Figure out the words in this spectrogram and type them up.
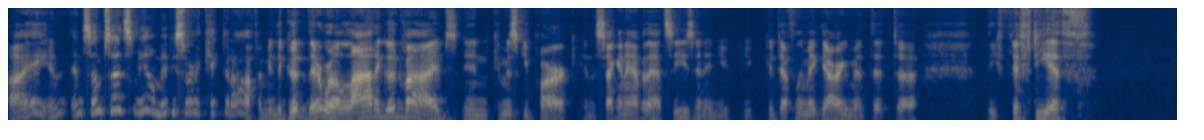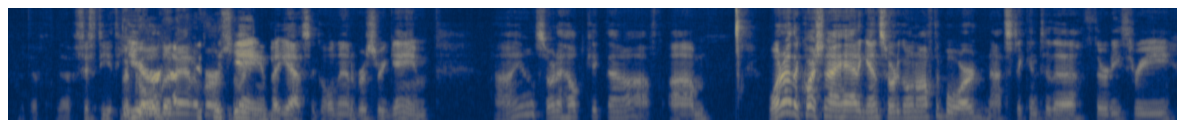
uh, hey, in, in some sense, you know, maybe sort of kicked it off. I mean, the good there were a lot of good vibes in Comiskey Park in the second half of that season, and you you could definitely make the argument that uh, the fiftieth the, 50th year golden anniversary. game, but yes, the golden anniversary game, uh, you know, sort of helped kick that off. Um, one other question I had, again, sort of going off the board, not sticking to the 33,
